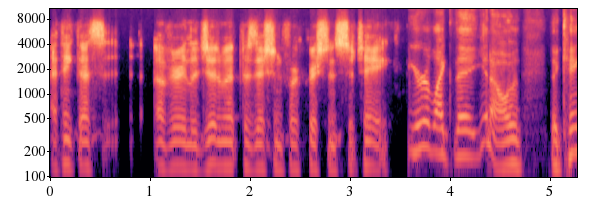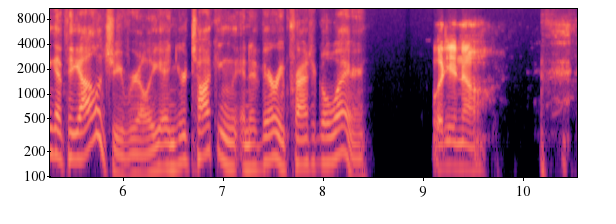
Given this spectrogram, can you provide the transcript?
I think that's a very legitimate position for Christians to take. You're like the, you know, the king of theology, really, and you're talking in a very practical way. What do you know?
